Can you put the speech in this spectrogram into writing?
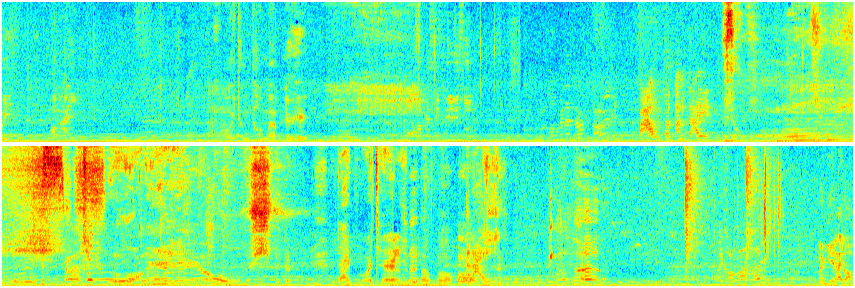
ุ้ยว่าไงทำไมถึงทำแบบนี้เพราะมันเป็นสิ่งที่ดีที่สุด คุณคงไม่ได้ตั้งใจ เปล่าเธอตั้งใจ ได้ผัวเธออะไรหมายความว่าอะไรไม่มีอะไรหรอก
